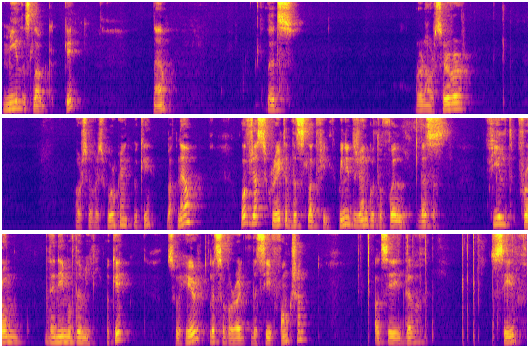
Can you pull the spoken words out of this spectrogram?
meal slug. Okay? Now let's run our server. Our server is working. Okay? But now we've just created this slug field. We need Django to fill this field from the name of the meal. Okay? So here let's override the save function I'll say def save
